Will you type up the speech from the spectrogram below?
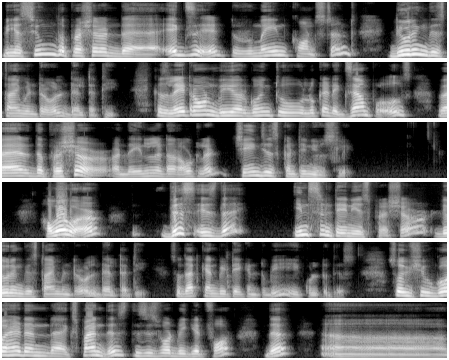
we assume the pressure at the exit to remain constant during this time interval delta t because later on we are going to look at examples where the pressure at the inlet or outlet changes continuously. However, this is the instantaneous pressure during this time interval delta t. So, that can be taken to be equal to this. So, if you go ahead and expand this, this is what we get for the uh,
